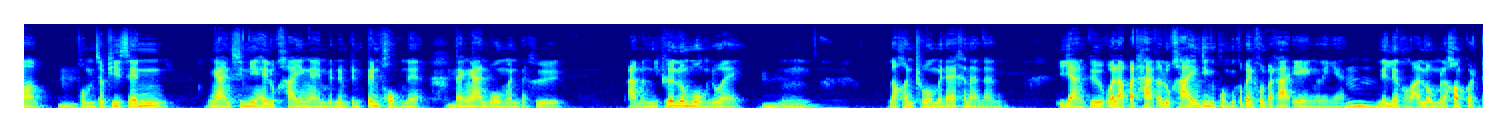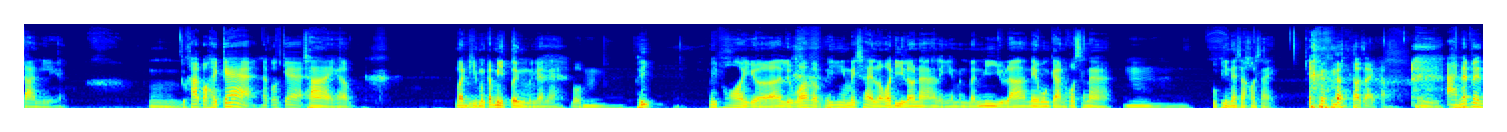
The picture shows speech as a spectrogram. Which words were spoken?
อบอืมผมจะ present งานชิ้นนี้ให้ลูกค้ายังไงมันเป็นเป็นเป็นผมเลยอะแต่งานวงมันคือ อะมันมีเพื่อนร่วมวงด้วย อือืมมเราคอนโทรลไม่ได้ขนาดนั้น อีกอย่างคือเวลาปะทะกับลูกค้าจริงๆ ผมก็เป็นคนปะทะเองอะไรเงี้ยอืมในเรื่องของอารมณ์และความกดดันอะไรเงี้ยอืมลูกค้าบอกให้แก้แล้วก็แก้ใช่ครับ บางทีมันก็มีตึงเหมือนกันนะบอกอืมเฮ้ยไม่พออีกเหรอหรือว่าแบบเฮ้ยยังไม่ใช่เราว่าดีแล้วนะอะไรเงี้ยมันมันมีอยู่แล้วในวงการโฆษณาอืมผู้พี่น่าจะเข้าใจเข้าใจครับอืมอ่านั่นเป็น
